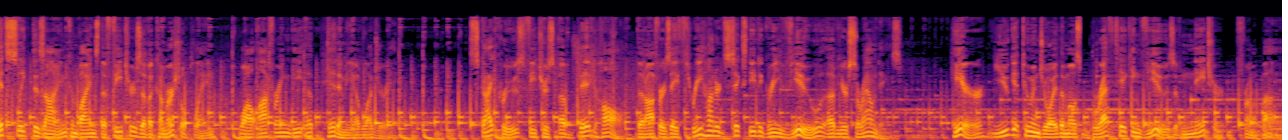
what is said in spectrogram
Its sleek design combines the features of a commercial plane while offering the epitome of luxury. Sky Cruise features a big hall that offers a 360 degree view of your surroundings. Here, you get to enjoy the most breathtaking views of nature from above.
